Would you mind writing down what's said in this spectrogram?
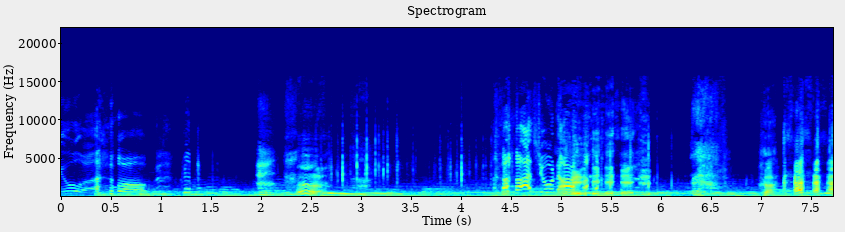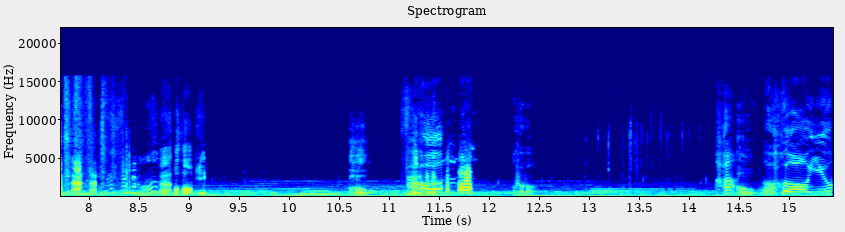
you. Huh. Shoot up. oh. Oh. oh. Oh, you.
